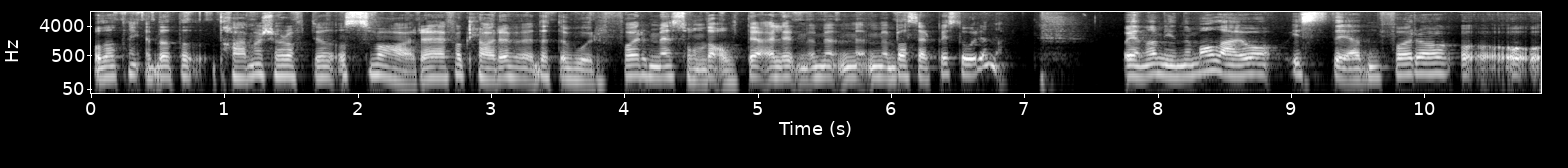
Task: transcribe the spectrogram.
Og da, tenker, da tar jeg meg sjøl ofte i å svare, forklare dette hvorfor med sånn det alltid er, eller med, med, med, basert på historien. Da. Og en av mine mål er jo istedenfor å, å, å,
